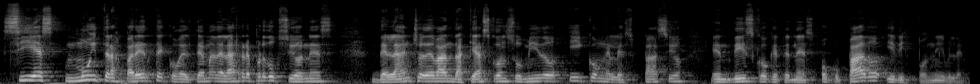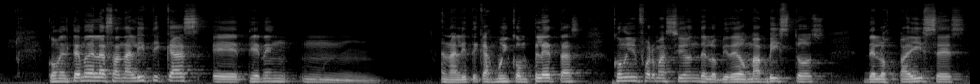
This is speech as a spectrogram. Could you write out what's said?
sí es muy transparente con el tema de las reproducciones, del ancho de banda que has consumido y con el espacio en disco que tenés ocupado y disponible. Con el tema de las analíticas, eh, tienen mm, analíticas muy completas con información de los videos más vistos, de los países,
